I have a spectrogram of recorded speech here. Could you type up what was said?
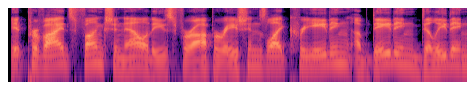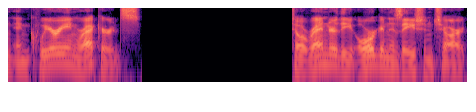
It provides functionalities for operations like creating, updating, deleting, and querying records. To render the organization chart,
